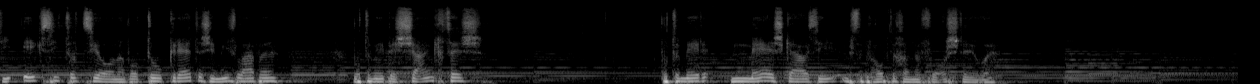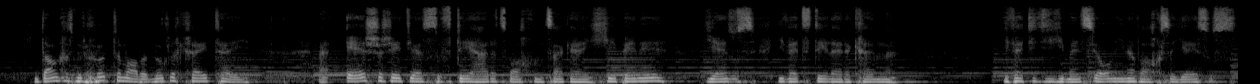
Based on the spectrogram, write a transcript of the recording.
die x-Situationen, wo du geredet hast in mein Leben, wo du mich beschenkt hast, wo du mir mehr hast gegeben, als ich mir es überhaupt vorstellen konnte. Und danke, dass wir heute Abend die Möglichkeit haben, einen ersten Schritt Jesus auf dich herzumachen und zu sagen, hey, hier bin ich, Jesus, ich will dich lernen kennen. Ich will in die Dimension hineinwachsen, Jesus.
